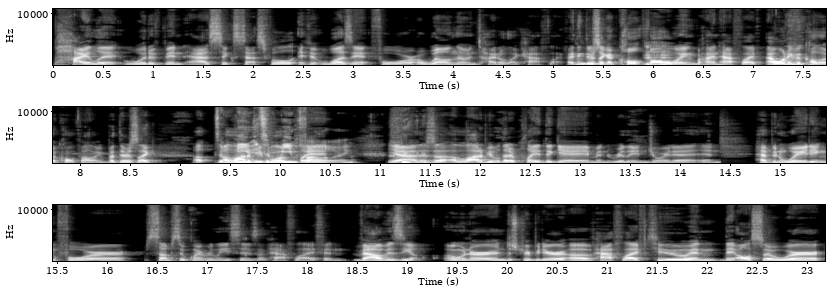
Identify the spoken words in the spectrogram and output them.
pilot would have been as successful if it wasn't for a well known title like Half Life. I think there's like a cult Mhm. following behind Half Life. I won't even call it a cult following, but there's like a, a, a lot meme, of people have played, following. yeah, there's a, a lot of people that have played the game and really enjoyed it and have been waiting for subsequent releases of Half Life. And Valve is the owner and distributor of Half Life 2, and they also were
